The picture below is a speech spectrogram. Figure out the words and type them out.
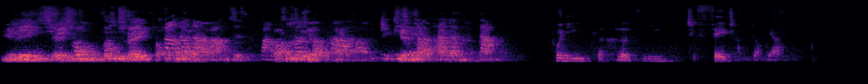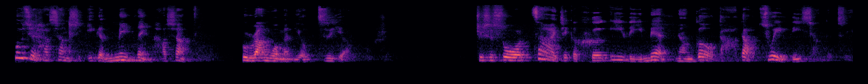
雨淋、水冲、风吹，撞到那房子，房子就塌了，并且倒塌的很大。婚姻的合一是非常重要，不是好像是一个命令，好像。不让我们有自由，不是，就是说，在这个合一里面，能够达到最理想的自由。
